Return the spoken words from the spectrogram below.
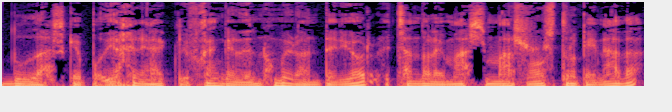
dudas que podía generar cliffhanger del número anterior, echándole más, más rostro que nada.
